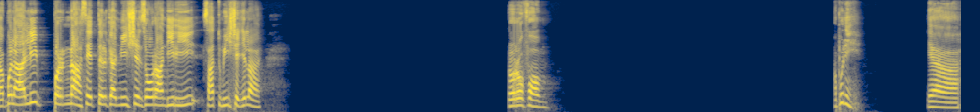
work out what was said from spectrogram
Tak apalah Ali pernah settlekan mission seorang diri. Satu mission je lah. Chloroform. Apa ni? Ya.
